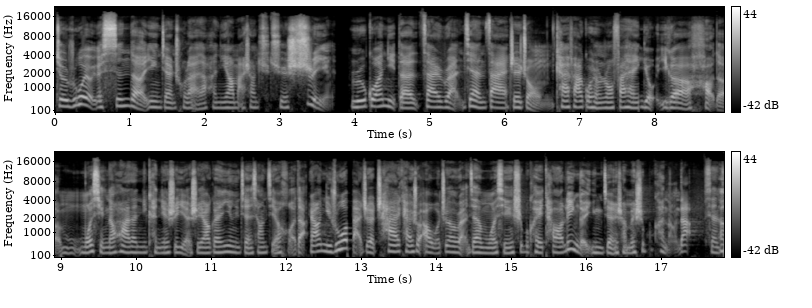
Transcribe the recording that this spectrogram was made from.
就如果有一个新的硬件出来的话，你要马上去去适应。如果你的在软件在这种开发过程中发现有一个好的模型的话，那你肯定是也是要跟硬件相结合的。然后你如果把这个拆开，说啊，我这个软件模型是不是可以套到另一个硬件上面？是不可能的。现在，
